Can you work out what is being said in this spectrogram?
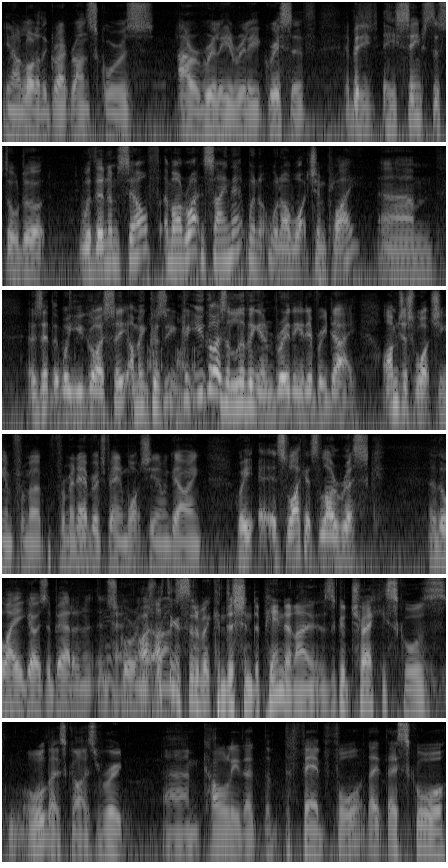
you know a lot of the great run scorers are really really aggressive, but he, he seems to still do it within himself. Am I right in saying that when when I watch him play? Um, is that what you guys see? I mean, because you, you guys are living it and breathing it every day. I'm just watching him from a from an average fan watching him and going, we, it's like it's low risk, the way he goes about it and, Yeah, scoring I, I think it's a little bit condition dependent. I, it's a good track. He scores all those guys. Root, um, Kohli, the, the, the Fab Four. They, they score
